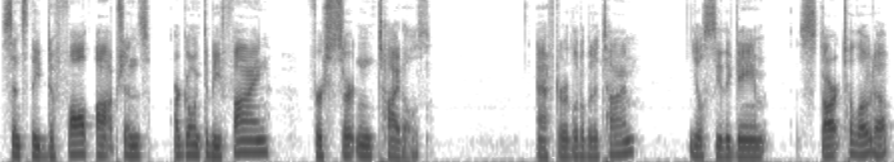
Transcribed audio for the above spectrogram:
since the default options are going to be fine for certain titles. After a little bit of time, you'll see the game start to load up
